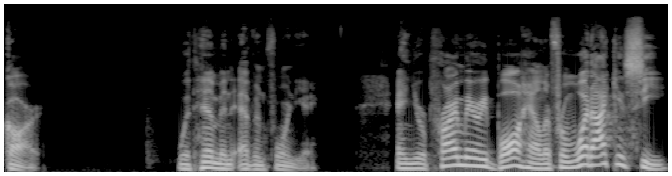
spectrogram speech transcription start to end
guard with him and Evan Fournier. And your primary ball handler, from what I can see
